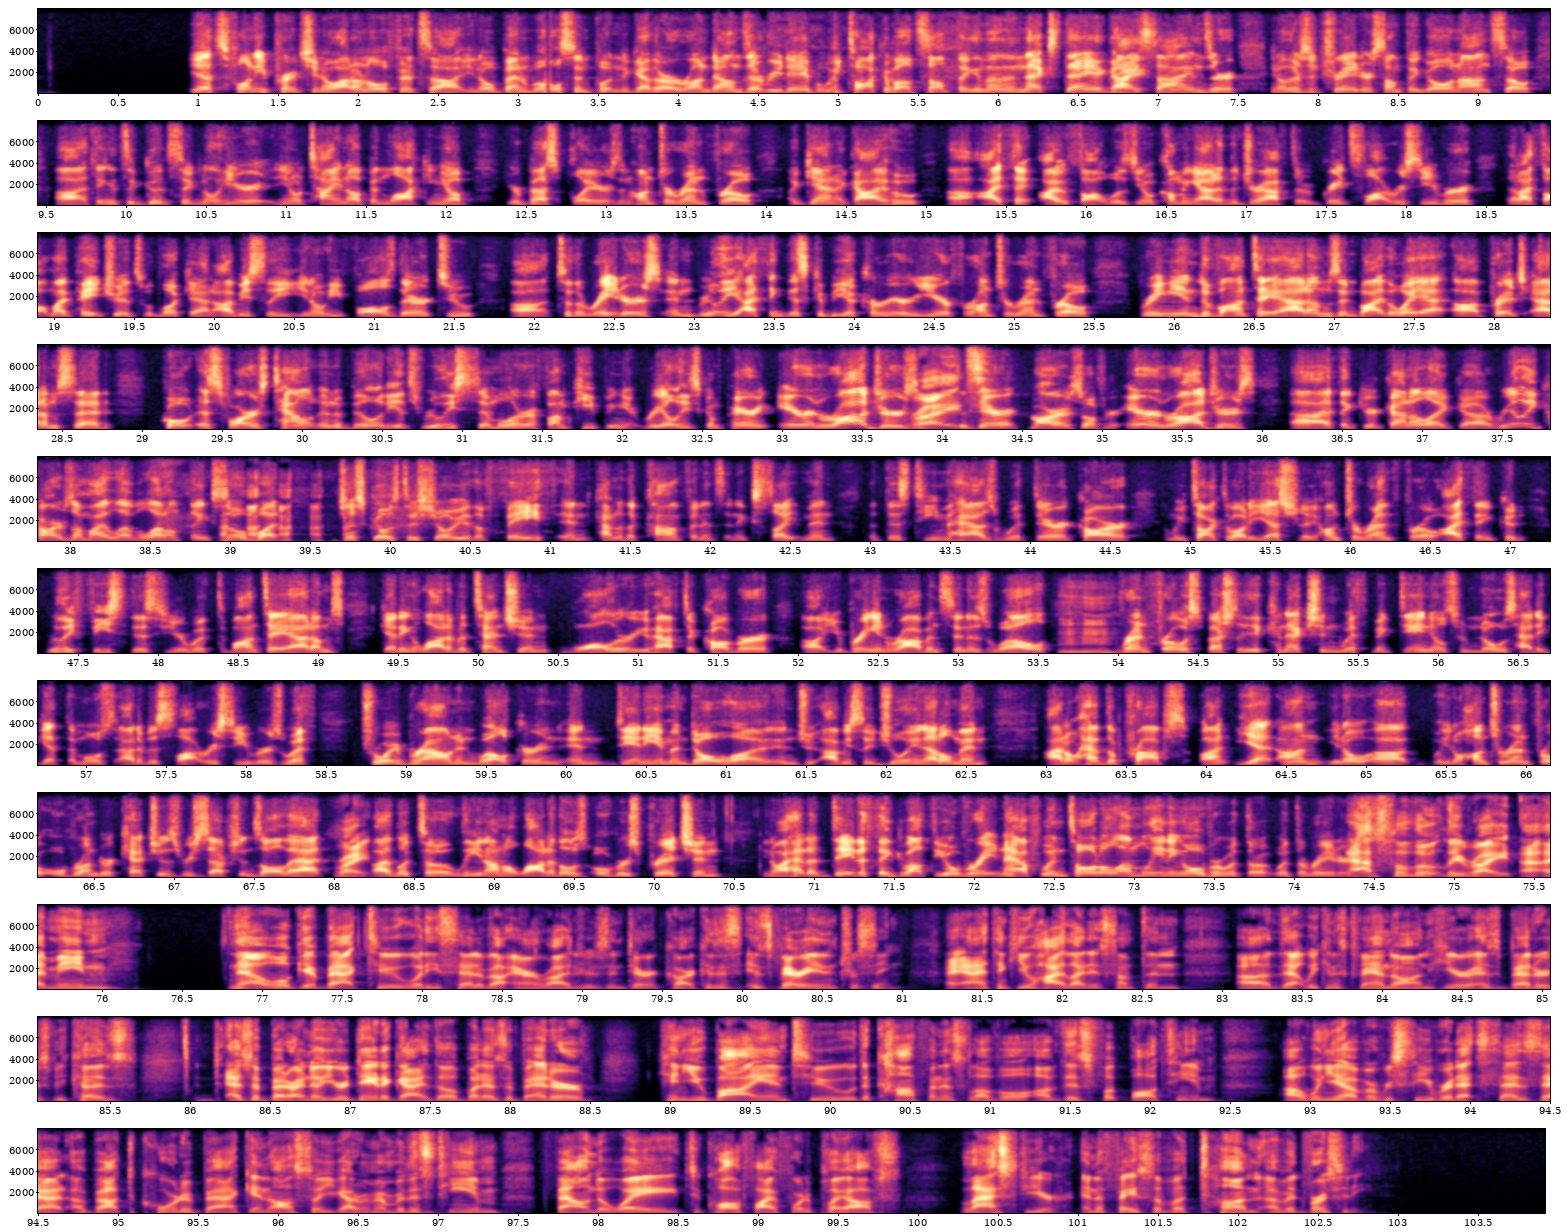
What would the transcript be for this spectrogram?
Yeah, it's funny, Pritch. You know, I don't know if it's uh, you know Ben Wilson putting together our rundowns every day, but we talk about something, and then the next day a guy right. signs, or you know, there's a trade or something going on. So uh, I think it's a good signal here. You know, tying up and locking up your best players. And Hunter Renfrow, again, a guy who uh, I think I thought was you know coming out of the draft a great slot receiver that I thought my Patriots would look at. Obviously, you know, he falls there to uh, to the Raiders, and really, I think this could be a career year for Hunter Renfrow. Bringing in Davante Adams, and by the way, uh, Pritch Adams said quote, as far as talent and ability, it's really similar if I'm keeping it real. He's comparing Aaron Rodgers right. to Derek Carr. So if you're Aaron Rodgers, uh, I think you're kind of like, uh, really, Carr's on my level? I don't think so, but just goes to show you the faith and kind of the confidence and excitement that this team has with Derek Carr. And we talked about it yesterday. Hunter Renfrow, I think, could really feast this year with Davante Adams getting a lot of attention. Waller, you have to cover. Uh, you bring in Robinson as well. Mm-hmm. Renfrow, especially the connection with McDaniels, who knows how to get the most out of his slot receivers with Troy Brown and Welker and, and Danny Amendola and ju- obviously Julian Edelman. I don't have the props on yet on you know uh you know Hunter Renfrow over under catches receptions all that. Right. I'd look to lean on a lot of those overs, Pritch, and you know I had a day to think about the over eight and a half win total. I'm leaning over with the with the Raiders. Absolutely right. I I mean, now we'll get back to what he said about Aaron Rodgers and Derek Carr because it's, it's very interesting. And I think you highlighted something uh, that we can expand on here as bettors because as a bettor, I know you're a data guy though, but as a bettor, can you buy into the confidence level of this football team? Uh, when you have a receiver that says that about the quarterback, and also you got to remember this team found a way to qualify for the playoffs last year in the face of a ton of adversity.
